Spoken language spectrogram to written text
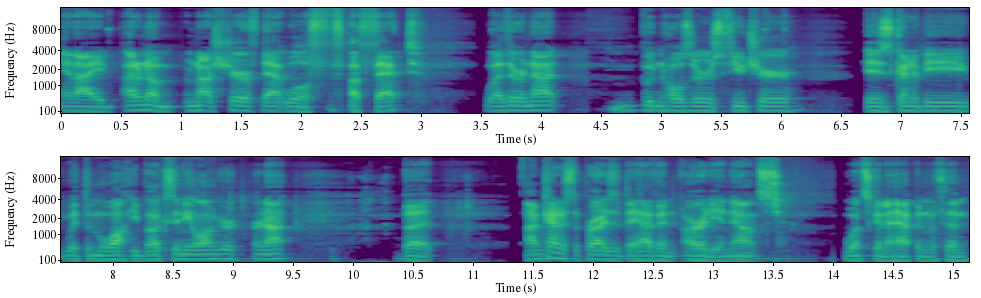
And I, I don't know, I'm not sure if that will f- affect whether or not Budenholzer's future is going to be with the Milwaukee Bucks any longer or not. But I'm kind of surprised that they haven't already announced what's going to happen with him.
